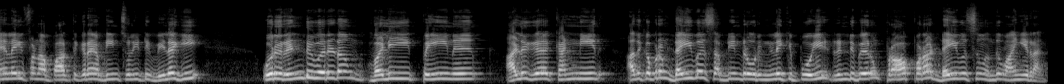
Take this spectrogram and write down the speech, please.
என் லைஃப்பை நான் பார்த்துக்கிறேன் அப்படின்னு சொல்லிட்டு விலகி ஒரு ரெண்டு வருடம் வலி பெயின் அழுக கண்ணீர் அதுக்கப்புறம் டைவர்ஸ் அப்படின்ற ஒரு நிலைக்கு போய் ரெண்டு பேரும் ப்ராப்பராக டைவர்ஸும் வந்து வாங்கிடுறாங்க.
